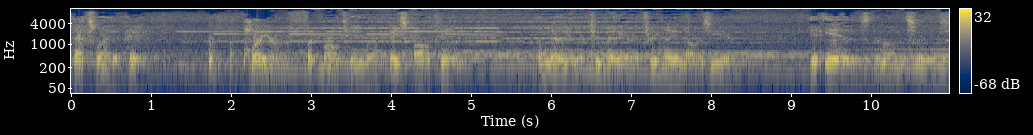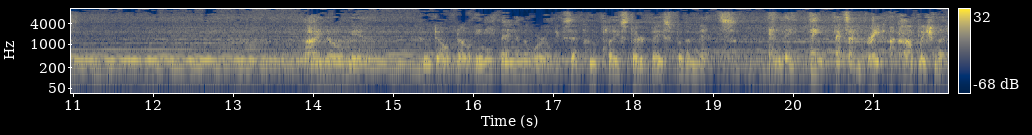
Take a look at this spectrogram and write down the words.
That's why they pay a player on a football team or a baseball team a million or two million or three million dollars a year. It is the Roman circus. I know men who don't know anything in the world except who plays third base for the Mets. And they think that's a great accomplishment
